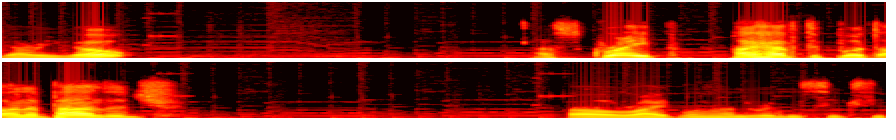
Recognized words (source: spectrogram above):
There we go. A scrape! I have to put on a bandage! Alright, 160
